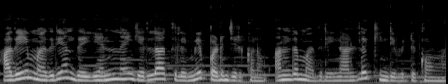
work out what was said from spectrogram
அதே மாதிரி அந்த எண்ணெய் எல்லாத்துலேயுமே படிஞ்சிருக்கணும். அந்த மாதிரி நல்லா கிண்டி விட்டுக்கோங்க.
